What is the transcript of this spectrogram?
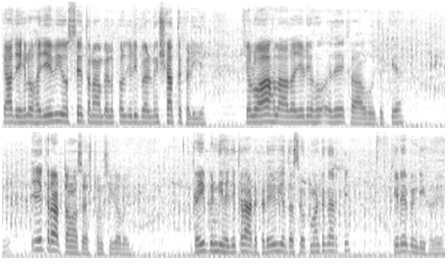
ਤੇ ਆਹ ਦੇਖ ਲਓ, ਹਜੇ ਵੀ ਉਸੇ ਤਰ੍ਹਾਂ ਬਿਲਕੁਲ ਜਿਹੜੀ ਬਿਲਡਿੰਗ ਛੱਤ ਖੜੀ ਹੈ ਚਲੋ, ਆਹ ਹਾਲਾਤ ਆ ਜਿਹੜੇ ਉਹ ਇਹਦੇ ਖਰਾਬ ਹੋ ਚੁੱਕੇ ਆ। ਇਹ ਘਰਾਟਾਂ ਦਾ ਸਿਸਟਮ ਸੀਗਾ ਬਾਈ। ਕਈ ਪਿੰਡੀ ਹਜੇ ਘਰਾਟ ਖੜੇ ਵੀ ਆ ਦੱਸਿਓ ਕਮੈਂਟ ਕਰਕੇ ਕਿਹੜੇ ਪਿੰਡੀ ਖੜੇ ਆ।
